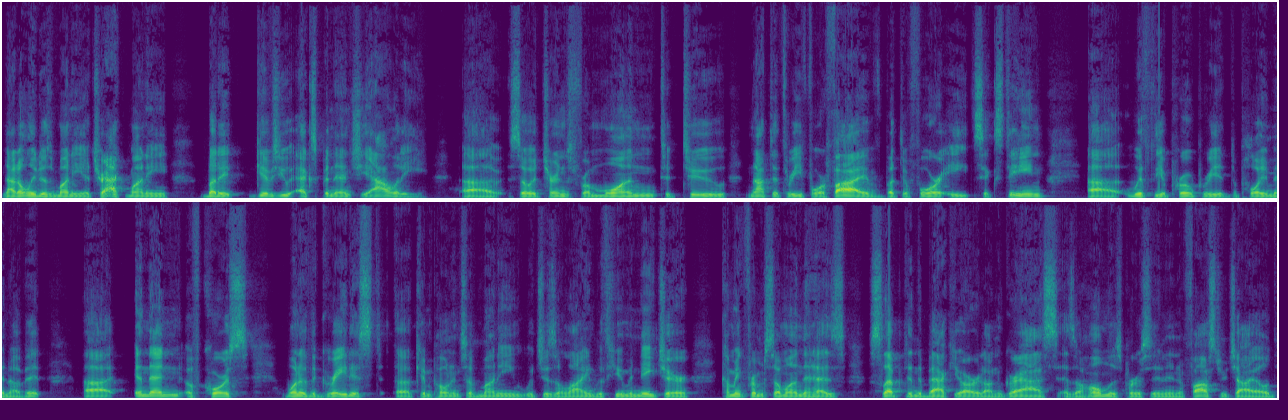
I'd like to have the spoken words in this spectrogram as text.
not only does money attract money but it gives you exponentiality. Uh, so it turns from one to two, not to three, four, five, but to four, eight, 16 uh, with the appropriate deployment of it. Uh, and then, of course, one of the greatest uh, components of money, which is aligned with human nature, coming from someone that has slept in the backyard on grass as a homeless person and a foster child,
